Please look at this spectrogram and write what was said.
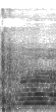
No,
